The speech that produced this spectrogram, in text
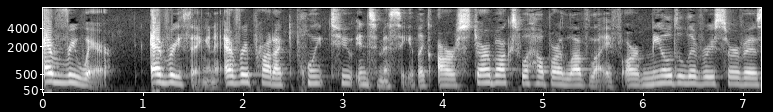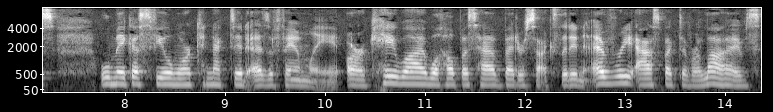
everywhere, everything and every product point to intimacy. Like our Starbucks will help our love life, our meal delivery service will make us feel more connected as a family, our KY will help us have better sex. That in every aspect of our lives,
